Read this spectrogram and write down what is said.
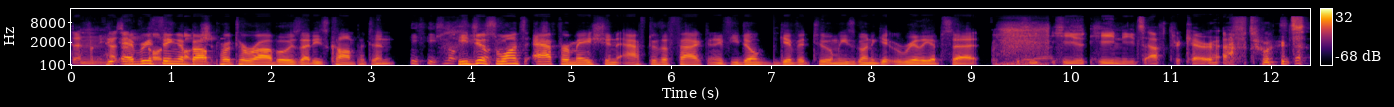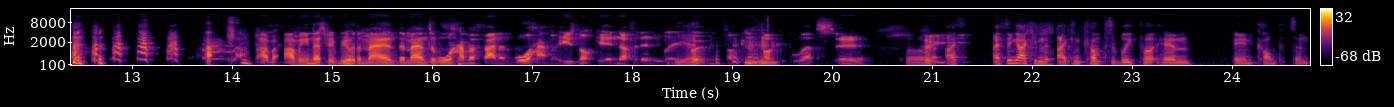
Definitely Mm. has Everything about non-function. Perturabo is that he's competent. he's not. He he's just not- wants affirmation after the fact, and if you don't give it to him, he's going to get really upset. he, he he needs aftercare afterwards. I, I mean, let's be real. The man, the man's a Warhammer fan, and Warhammer, he's not getting nothing anyway. Yeah. Put him in fucking Mhm. unfuckable. That's uh, Uh, I I think I can I can comfortably put him in competent.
